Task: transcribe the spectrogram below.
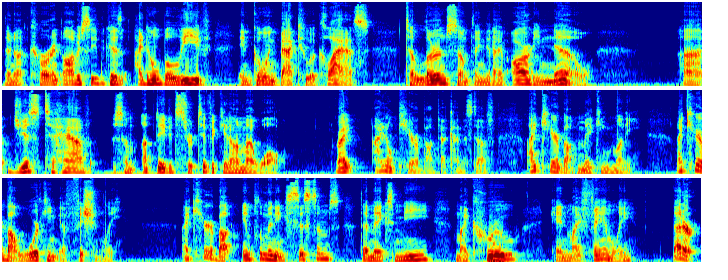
They're not current, obviously, because I don't believe in going back to a class to learn something that I've already know uh, just to have some updated certificate on my wall, right? I don't care about that kind of stuff. I care about making money. I care about working efficiently. I care about implementing systems that makes me, my crew, and my family better.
